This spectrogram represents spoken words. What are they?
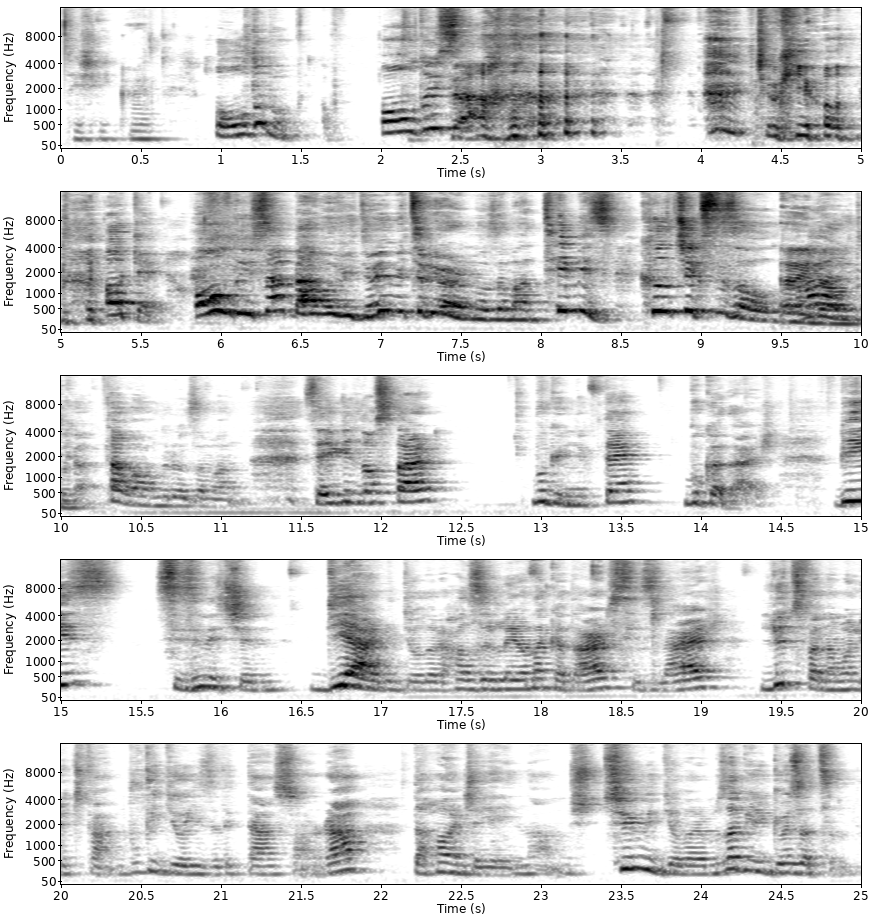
Teşekkür ederim. Oldu mu? Olduysa Çok iyi oldu. Okey. Olduysa ben bu videoyu bitiriyorum o zaman. Temiz, kılçıksız oldu. Öyle Harika. oldu. Tamamdır o zaman. Sevgili dostlar, bugünlük de bu kadar. Biz sizin için diğer videoları hazırlayana kadar sizler lütfen ama lütfen bu videoyu izledikten sonra daha önce yayınlanmış tüm videolarımıza bir göz atın.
